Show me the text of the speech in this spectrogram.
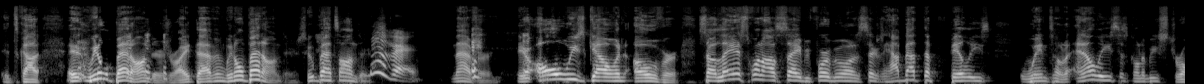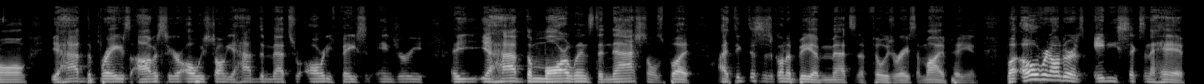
It's got. It, we don't bet unders, right, Devin? We don't bet unders. Who bets unders? Never. Never. You're always going over. So last one I'll say before we move on to the section. How about the Phillies win total? NL East is going to be strong. You have the Braves, obviously, are always strong. You have the Mets, who are already facing injury. Uh, You have the Marlins, the Nationals, but I think this is going to be a Mets and a Phillies race, in my opinion. But over and under is 86 and a half.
